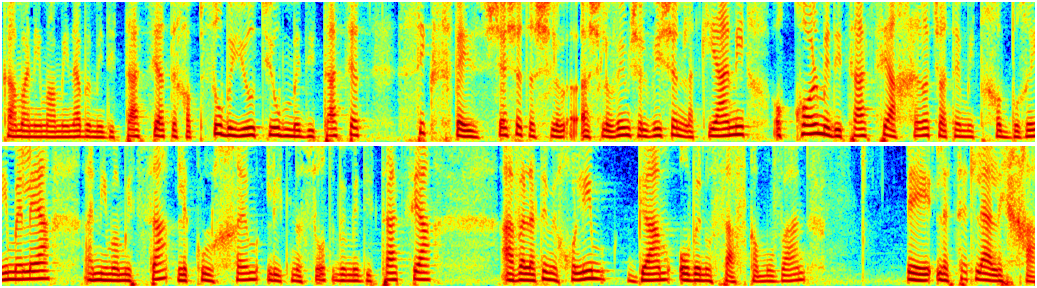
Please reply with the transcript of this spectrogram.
כמה אני מאמינה במדיטציה, תחפשו ביוטיוב מדיטציית six phase, ששת השלב, השלבים של וישן לקיאני, או כל מדיטציה אחרת שאתם מתחברים אליה. אני ממליצה לכולכם להתנסות במדיטציה, אבל אתם יכולים גם, או בנוסף כמובן, אה, לצאת להליכה,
